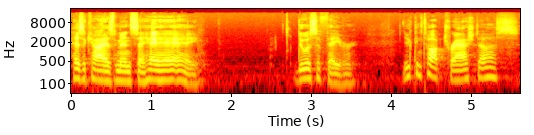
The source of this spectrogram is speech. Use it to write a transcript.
Hezekiah's men say, Hey, hey, hey, do us a favor. You can talk trash to us,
